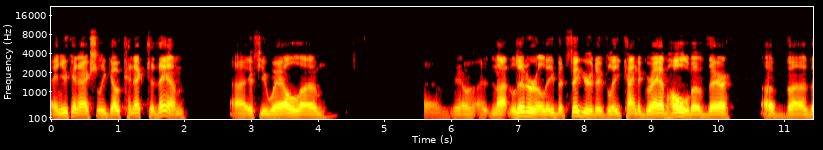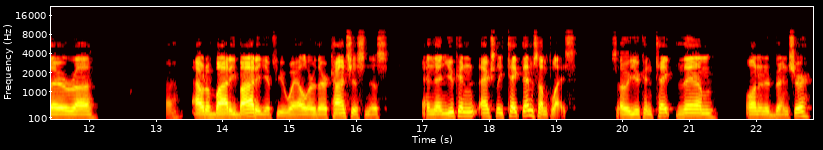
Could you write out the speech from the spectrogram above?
and you can actually go connect to them, uh, if you will, um, uh, you know, uh, not literally but figuratively, kind of grab hold of their of uh, their uh, out of body body, if you will, or their consciousness, and then you can actually take them someplace. So you can take them on an adventure.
